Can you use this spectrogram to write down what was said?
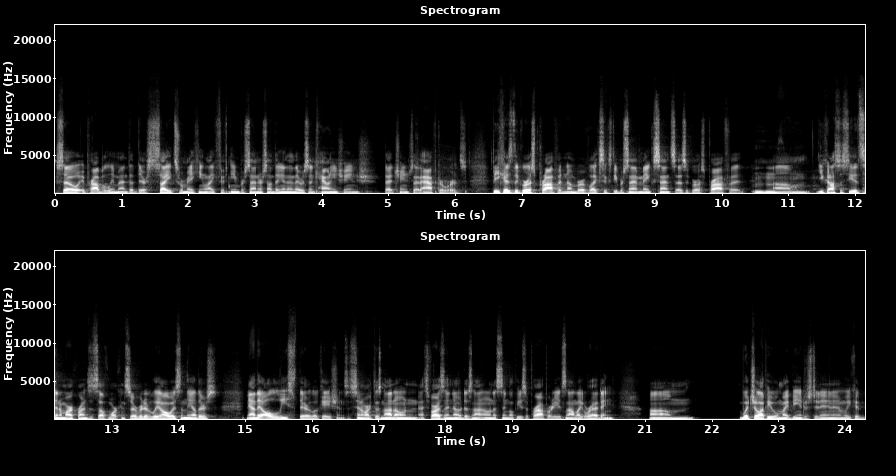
So it probably meant that their sites were making like 15% or something, and then there was an accounting change that changed that afterwards. Because the gross profit number of like 60% makes sense as a gross profit. Um, you can also see that Cinemark runs itself more conservatively always than the others. Now they all lease their locations. Cinemark does not own, as far as I know, does not own a single piece of property. It's not like Reading, um, which a lot of people might be interested in. And we could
